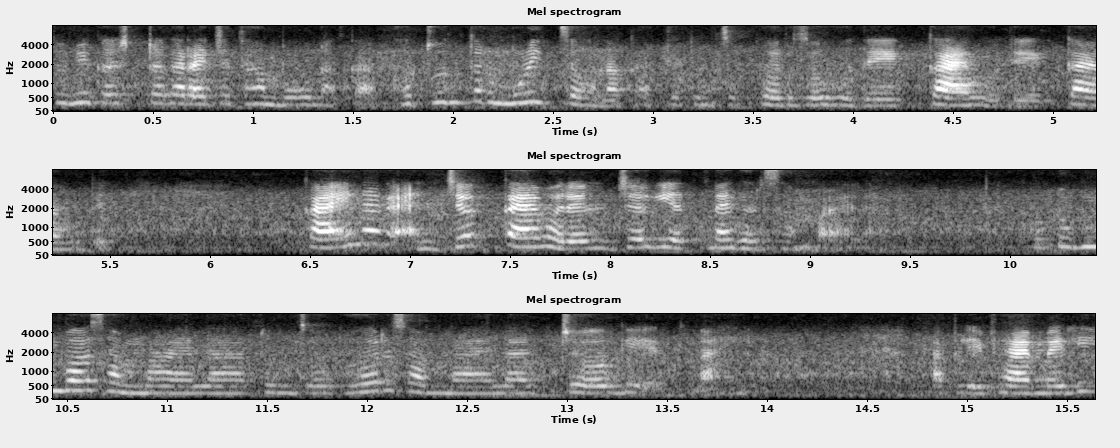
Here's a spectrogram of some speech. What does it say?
तुम्ही कष्ट करायचे थांबवू नका. खचून तर मुळीच जाऊ नका की तुमचं कर्ज होऊ दे काय होऊ दे काय होऊ दे. काय ना काय जग काय म्हणेल? जग येत नाही घर सांभाळायला. कुटुंब सांभाळायला तुमचं घर सांभाळायला जग येत नाही. आपली फॅमिली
